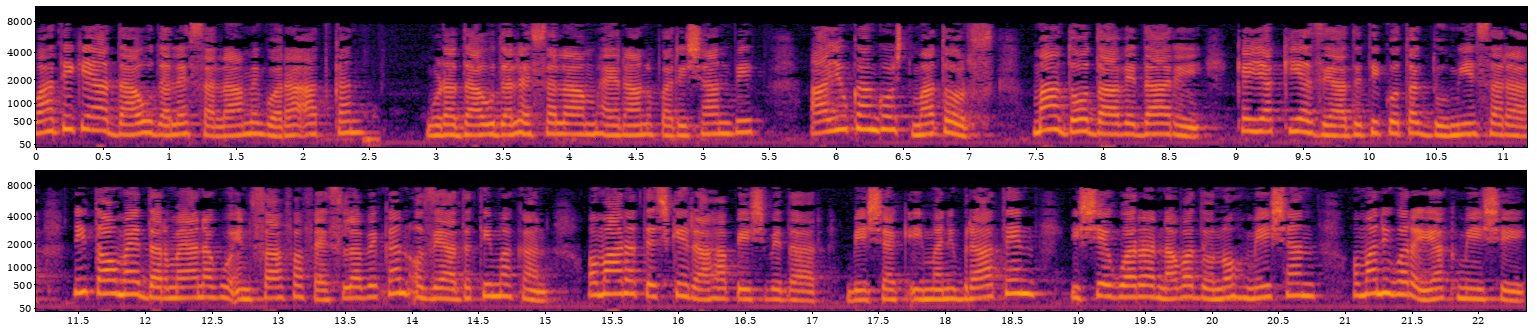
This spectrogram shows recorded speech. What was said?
وادی کے آ داؤد علیہ السلام گورا آتکن۔ گڑا داؤد علیہ السلام حیران و پریشان بھی آیو کا گوشت مترس ماں دو دعوے داریں کہ یکیا زیادتی کو تک دومی سرا، نی تو میں درمیانہ کو انصافا فیصلہ بکن اور زیادتی مکن، او مارا تچکیں راہ پیش بدار۔ بے شک ایمانی براتن اشے گورا نو دو نو میشند او منی گورا یک میشے۔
